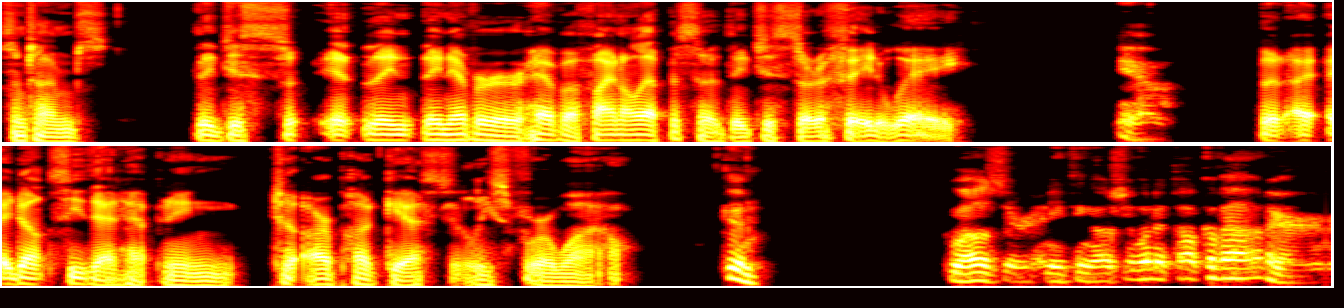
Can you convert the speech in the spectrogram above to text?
sometimes they just it, they they never have a final episode. They just sort of fade away. Yeah. But I, I don't see that happening to our podcast at least for a while. Good. Well, is there anything else you want to talk about, or?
